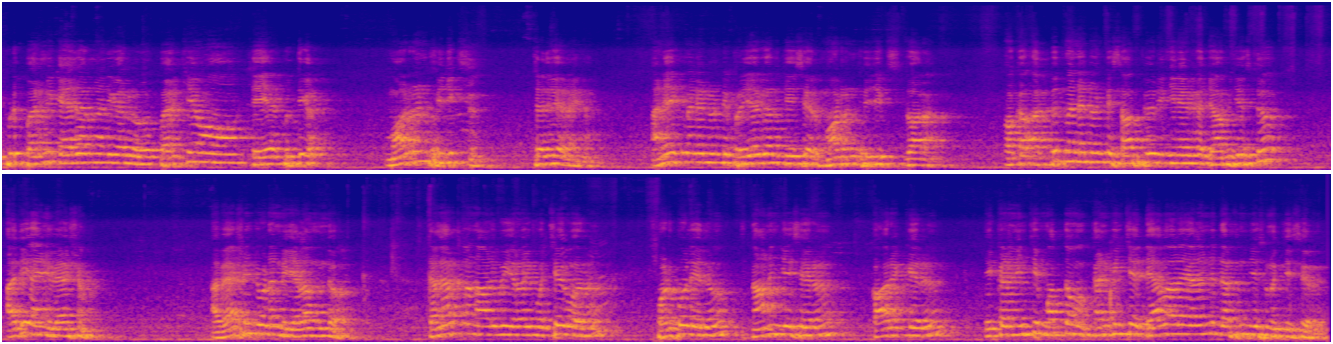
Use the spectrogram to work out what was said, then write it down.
ఇప్పుడు పరిమి కేదార్నాథ్ గారు పరిచయం చేయాలి కొద్దిగా. మోడర్న్ ఫిజిక్స్ చదివారు ఆయన. అనేకమైనటువంటి ప్రయోగాలు చేశారు మోడర్న్ ఫిజిక్స్ ద్వారా. ఒక అద్భుతమైనటువంటి సాఫ్ట్వేర్ ఇంజనీర్గా జాబ్ చేస్తూ అది ఆయన వేషం. ఆ వేషం చూడండి ఎలా ఉందో. తెల్లారితో నాలుగు ఇరవైకి వచ్చారు వారు. పడుకోలేదు స్నానం చేశారు కారు ఎక్కారు. ఇక్కడ నుంచి మొత్తం కనిపించే దేవాలయాలన్నీ దర్శనం చేసుకుని వచ్చేసారు.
